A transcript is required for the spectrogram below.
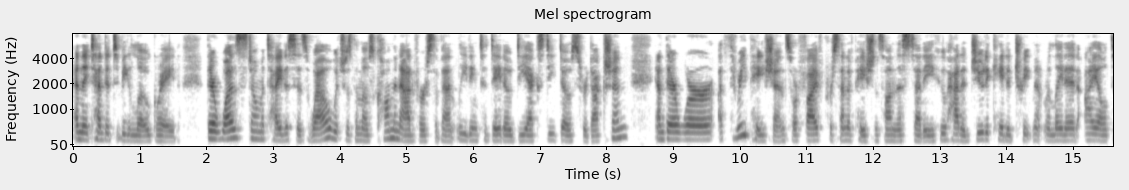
and they tended to be low grade. There was stomatitis as well, which was the most common adverse event leading to Dato-DXd dose reduction. And there were uh, three patients, or 5% of patients on this study, who had adjudicated treatment-related ILD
